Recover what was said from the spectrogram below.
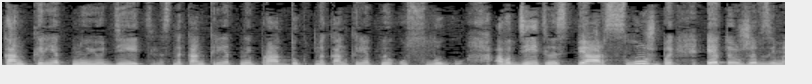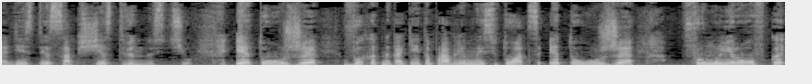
конкретную деятельность, на конкретный продукт, на конкретную услугу. А вот деятельность пиар-службы – это уже взаимодействие с общественностью, это уже выход на какие-то проблемные ситуации, это уже формулировка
